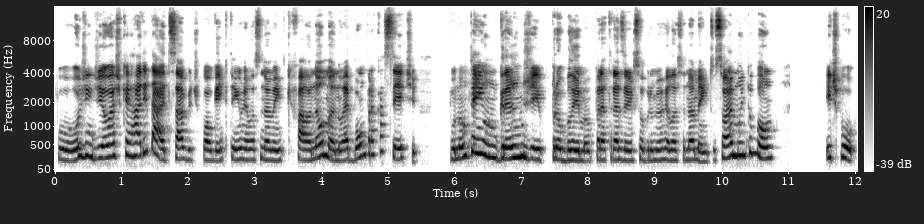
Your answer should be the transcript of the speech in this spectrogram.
tipo, hoje em dia eu acho que é raridade, sabe? Tipo, alguém que tem um relacionamento que fala, não, mano, é bom pra cacete. Tipo, não tem um grande problema para trazer sobre o meu relacionamento, só é muito bom. E, tipo,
